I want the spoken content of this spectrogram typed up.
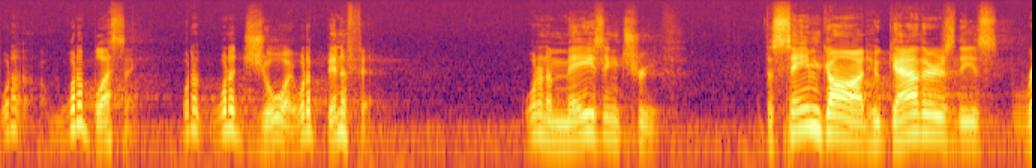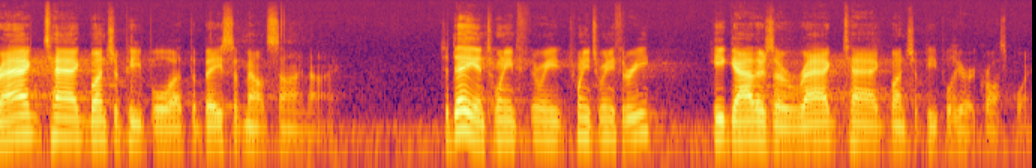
What a, what a blessing. What a, what a joy. What a benefit. What an amazing truth. The same God who gathers these ragtag bunch of people at the base of Mount Sinai. Today in 2023, he gathers a ragtag bunch of people here at Crosspoint.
